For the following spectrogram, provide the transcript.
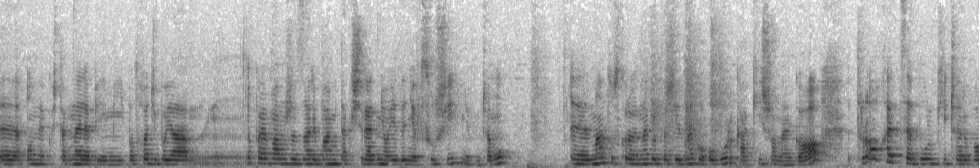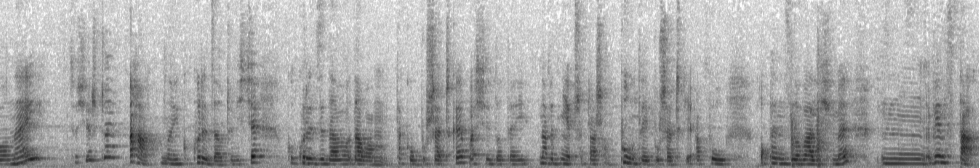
E, On jakoś tak najlepiej mi podchodzi, bo ja mm, powiem Wam, że za rybami tak średnio, jedynie w sushi, nie wiem czemu. E, Mam tu skrojonego też jednego ogórka kiszonego, trochę cebulki czerwonej, coś jeszcze? Aha, no i kukurydza oczywiście. Kukurydzy da, dałam taką puszeczkę właśnie do tej, nawet nie, przepraszam, pół tej puszeczki, a pół opędzlowaliśmy, mm, więc ta,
